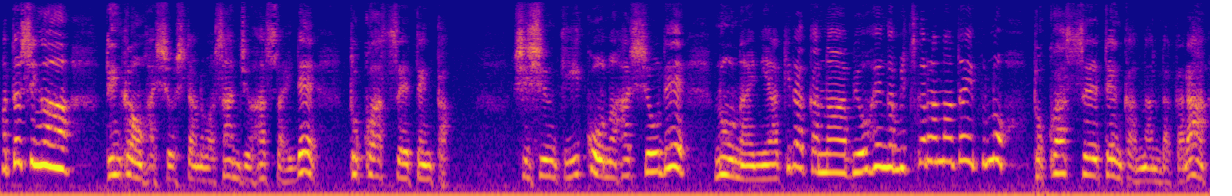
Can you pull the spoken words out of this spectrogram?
私が転換を発症したのは38歳で特発性転換。思春期以降の発症で脳内に明らかな病変が見つからないタイプの特発性転換なんだから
